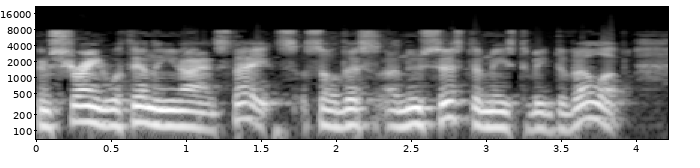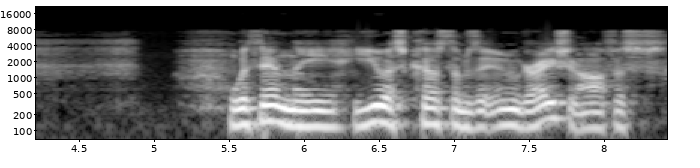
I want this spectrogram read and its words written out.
constrained within the United States. So this a new system needs to be developed within the U.S. Customs and Immigration Office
